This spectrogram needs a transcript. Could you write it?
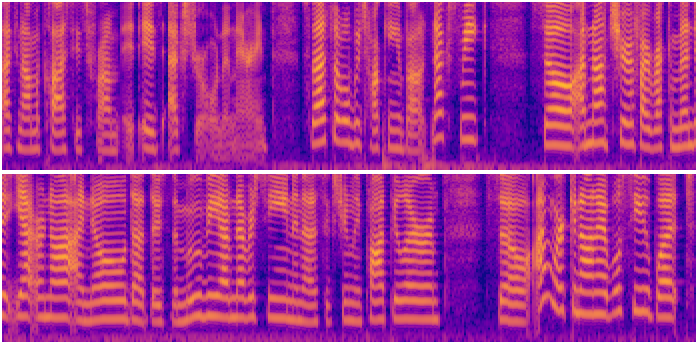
economic class he's from, it is extraordinary. So that's what we'll be talking about next week. So I'm not sure if I recommend it yet or not. I know that there's the movie I've never seen and that it's extremely popular. So I'm working on it. We'll see what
